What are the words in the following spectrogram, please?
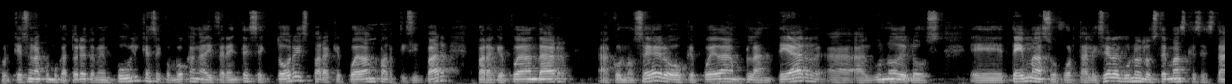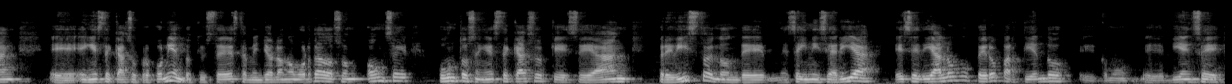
porque es una convocatoria también pública, se convocan a diferentes sectores para que puedan participar, para que puedan dar a conocer o que puedan plantear alguno de los eh, temas o fortalecer algunos de los temas que se están eh, en este caso proponiendo, que ustedes también ya lo han abordado. Son 11 puntos en este caso que se han previsto en donde se iniciaría ese diálogo, pero partiendo, eh, como bien se,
